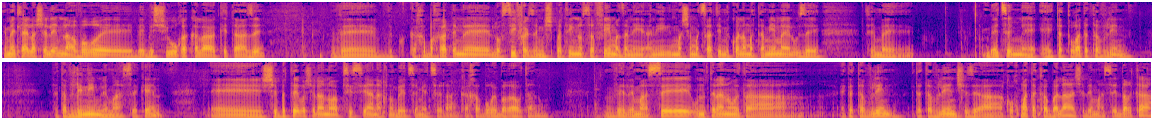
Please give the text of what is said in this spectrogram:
באמת לילה שלם לעבור אה, בשיעור רק על הקטע הזה. ו- וככה בחרתם להוסיף על זה משפטים נוספים, אז אני, אני מה שמצאתי מכל המטעמים האלו זה, זה בעצם אה, את תורת התבלין, את התבלינים למעשה, כן? אה, שבטבע שלנו הבסיסי אנחנו בעצם יצר רע, ככה הבורא ברא אותנו. ולמעשה הוא נותן לנו את, ה, את התבלין, את התבלין שזה חוכמת הקבלה, שלמעשה דרכה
